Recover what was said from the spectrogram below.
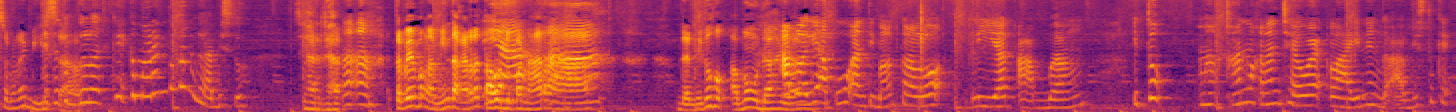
sebenarnya. Ya, bisa tetap geleh aja. kayak kemarin tuh kan nggak habis tuh si Arda Heeh. tapi emang nggak minta karena tahu Iya, depan arah ah. dan itu abang udah ya apalagi aku anti banget kalau lihat abang itu makan makanan cewek lain yang nggak habis tuh kayak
